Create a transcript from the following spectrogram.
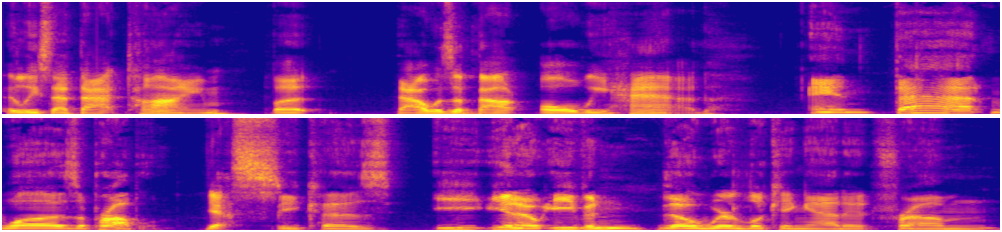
at least at that time but that was about all we had. And that was a problem. Yes. Because e- you know even though we're looking at it from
